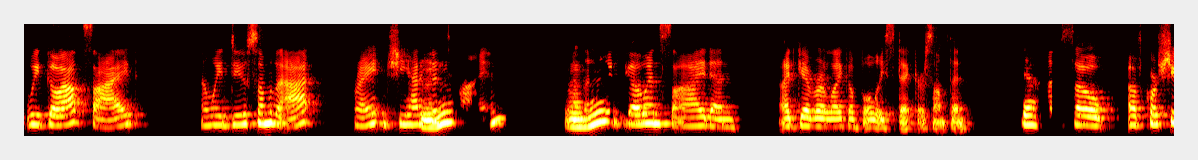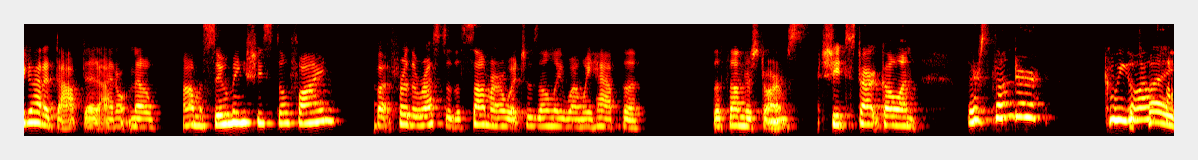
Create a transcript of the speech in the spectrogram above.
we'd go outside and we'd do some of that, right? And she had a good time. And then Mhm. we'd go inside and I'd give her like a bully stick or something. Yeah. So of course she got adopted. I don't know. I'm assuming she's still fine. But for the rest of the summer, which is only when we have the the thunderstorms, she'd start going, There's thunder. Can we go play.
